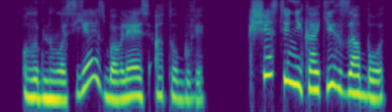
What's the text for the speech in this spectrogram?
— улыбнулась я, избавляясь от обуви. «К счастью, никаких забот».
